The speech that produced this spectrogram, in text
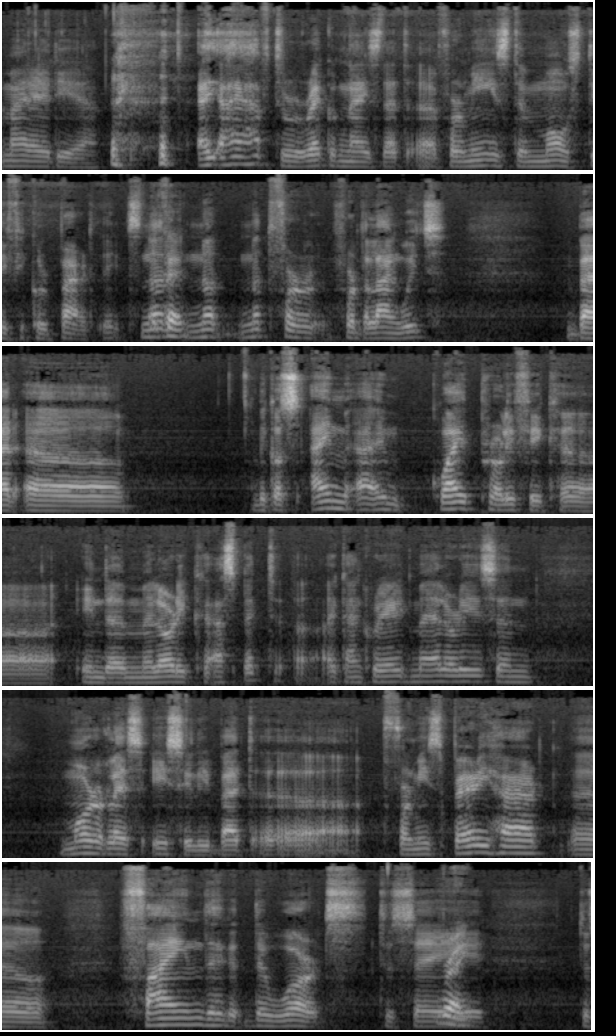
my idea. I, I have to recognize that uh, for me is the most difficult part. It's not Okay. not not for for the language, but uh, because I'm I'm quite prolific uh, in the melodic aspect. I can create melodies and more or less easily, but uh, for me it's very hard uh, find the, the words to say Right. to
